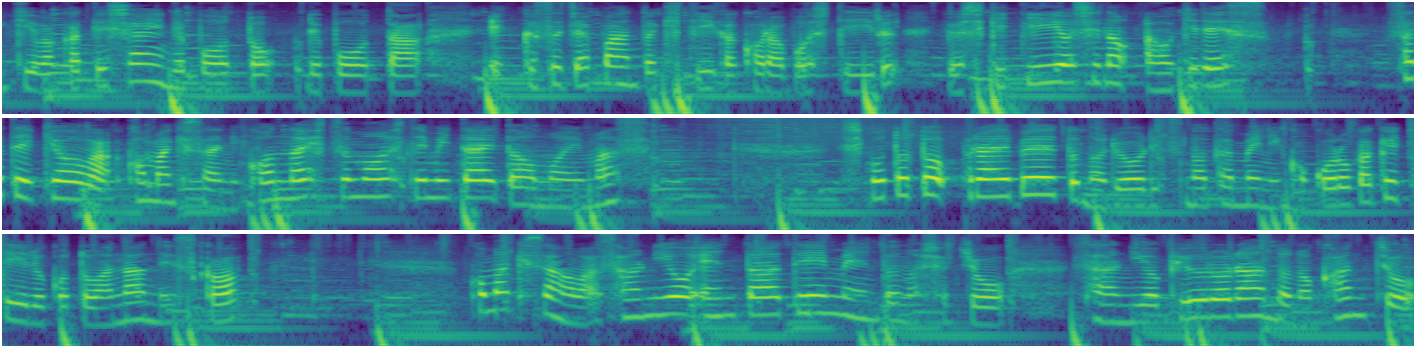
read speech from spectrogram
役若手社員レポートレポーター x ジャパンとキティがコラボしているよしき T よしの青木です。さて今日は小牧さんにこんな質問をしてみたいと思います。仕事とプライベートの両立のために心がけていることは何ですか？小牧さんはサンリオエンターテインメントの社長サンリオピューロランドの館長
